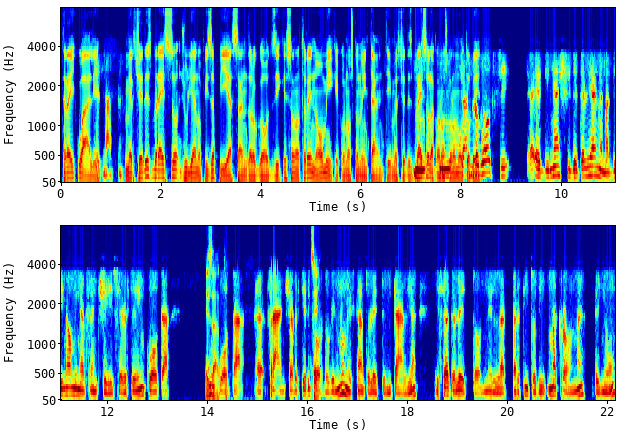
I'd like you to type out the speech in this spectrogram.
tra i quali esatto. Mercedes Bresso, Giuliano Pisapia, Sandro Gozzi, che sono tre nomi che conoscono in tanti. Mercedes Bresso mm, la conoscono mm, molto Sandro bene. Sandro Gozzi è di nascita italiana ma di nomina francese perché è in quota esatto. in quota eh, Francia, perché ricordo sì. che non è stato eletto in Italia, è stato eletto nel partito di Macron, Renew,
